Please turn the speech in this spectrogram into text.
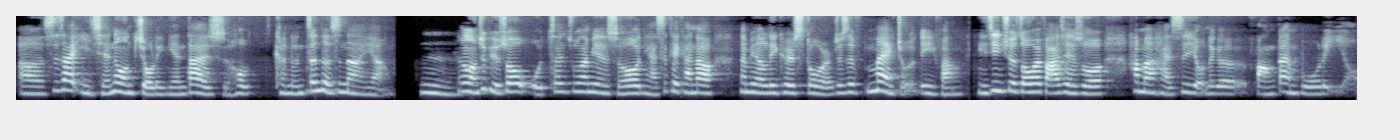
呃是在以前那种九零年代的时候，可能真的是那样。嗯嗯，就比如说我在住那边的时候，你还是可以看到那边的 liquor store，就是卖酒的地方。你进去的时候会发现说，他们还是有那个防弹玻璃哦。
